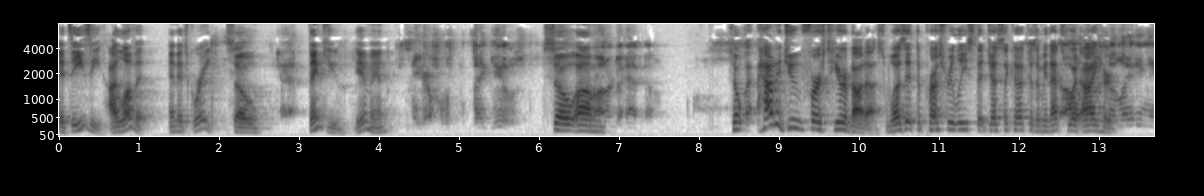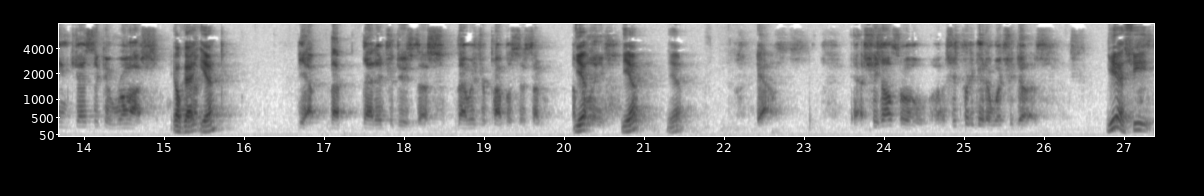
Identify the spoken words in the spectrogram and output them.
it's easy. I love it, and it's great. So, Yeah. thank you. Yeah, man. Thank you. So, um, honored to have you. so how did you first hear about us? Was it the press release that Jessica? Because I mean, that's what Uh, there I heard. A lady named Jessica Ross. Okay, that- yeah, Yeah, that that introduced us. That was your publicist, I, I yeah, believe. yeah, yeah. Yeah, yeah. She's also uh, she's pretty good at what she does. Yeah, she.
